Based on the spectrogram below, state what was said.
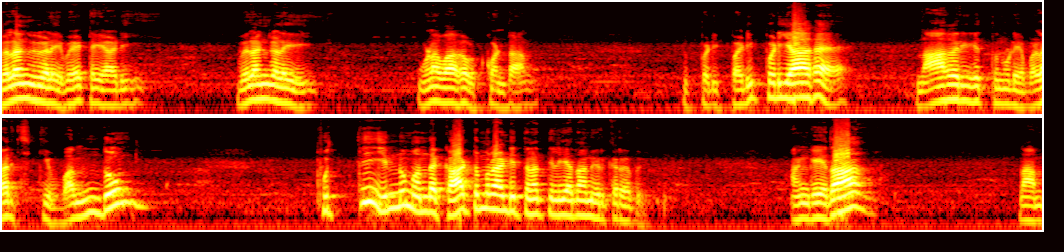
விலங்குகளை வேட்டையாடி விலங்குகளை உணவாக உட்கொண்டான். இப்படி படிப்படியாக நாகரிகத்தினுடைய வளர்ச்சிக்கு வந்தும் புத்தி இன்னும் அந்த காட்டுமிராண்டித்தனத்திலேயே தான் இருக்கிறது. அங்கே தான் நாம்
